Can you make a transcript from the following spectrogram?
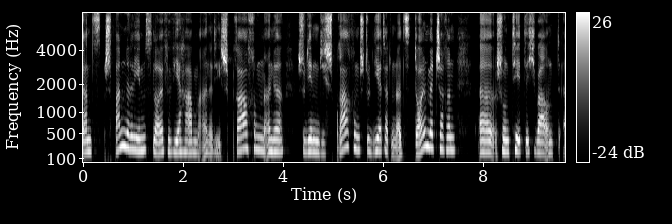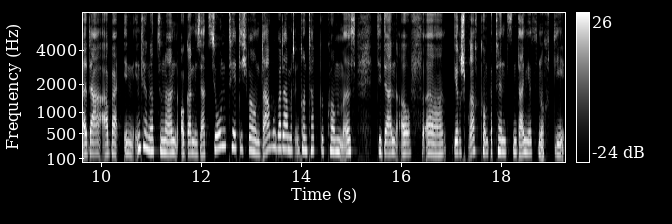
ganz spannende Lebensläufe. Wir haben eine, die Sprachen, eine Studierende, die Sprachen studiert hat und als Dolmetscherin äh, schon tätig war und äh, da aber in internationalen Organisationen tätig war und darüber damit in Kontakt gekommen ist, die dann auf äh, ihre Sprachkompetenzen dann jetzt noch die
